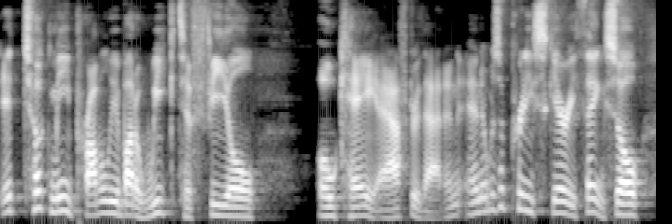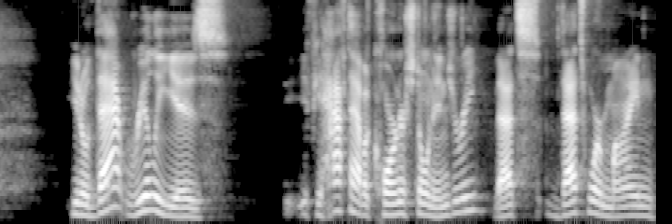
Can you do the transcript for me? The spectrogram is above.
it took me probably about a week to feel okay after that. And and it was a pretty scary thing. So, you know, that really is if you have to have a cornerstone injury, that's that's where mine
